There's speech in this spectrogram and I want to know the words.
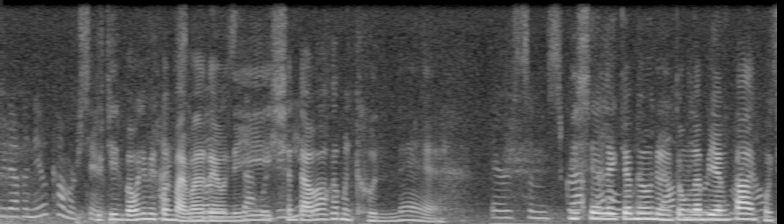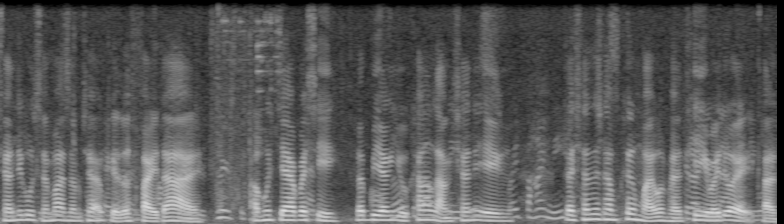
we'd have a newcomer ยู soon. จินบอกว่าจะมีคนใหม่มาเร็วนี้ I suppose that would be ฉันเดาว่าก็มันคุณแน่ There's some มี scrap เศษเหล็ก metal จำนวน in ห the นึ่งตรง balcony ระเบียง room of บ้าน my ของ house ฉัน that ที่ you คุณ could สามารถ use to นำใช้อัปเกรดรถ repair ไฟ and ได้ upgrade your เอากุญแจไปสิ ระเบียงอยู่ข้างหลังฉันนี่เอง Right behind me. แต่ฉันได้ทำเครื่องหมายบนแผน Mark it on ที่ your ไว้ map ด้วย anyway. กัน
